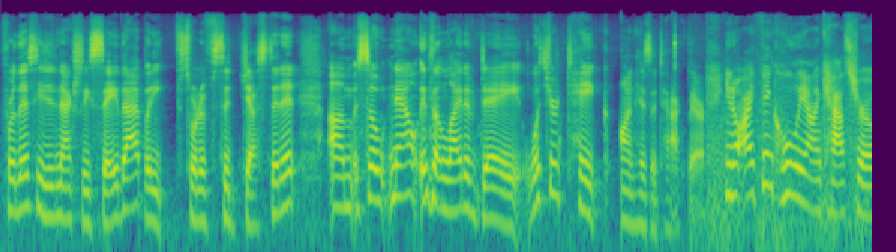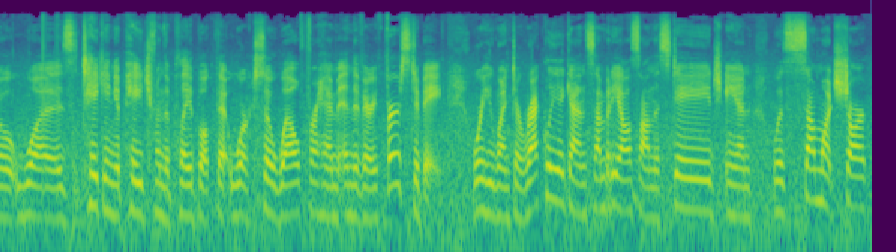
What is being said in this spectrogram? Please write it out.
for this. He didn't actually say that, but he sort of suggested it. Um, so now, in the light of day, what's your take on his attack there? You know, I think Julian Castro was taking a page from the playbook that worked so well for him in the very first debate, where he went directly against somebody else on the stage and was somewhat sharp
